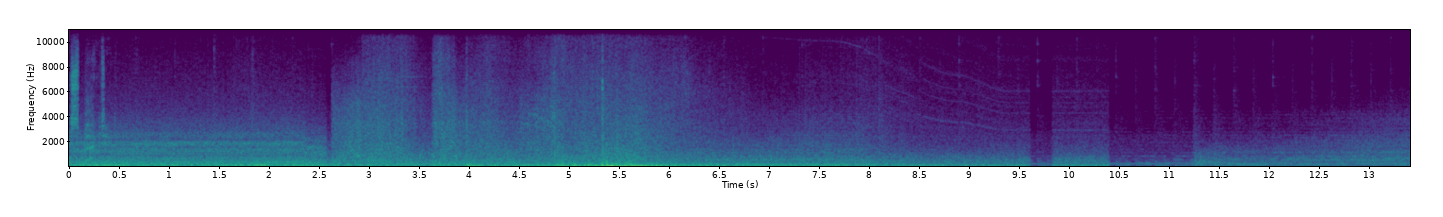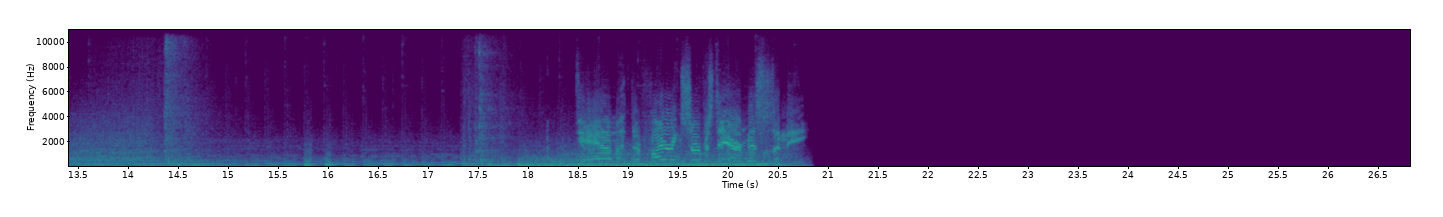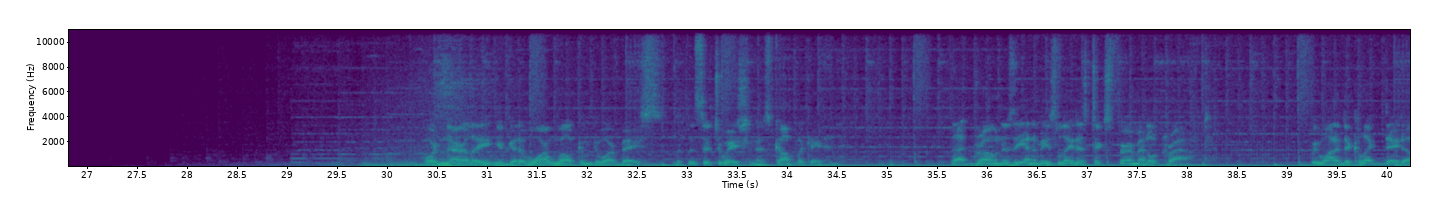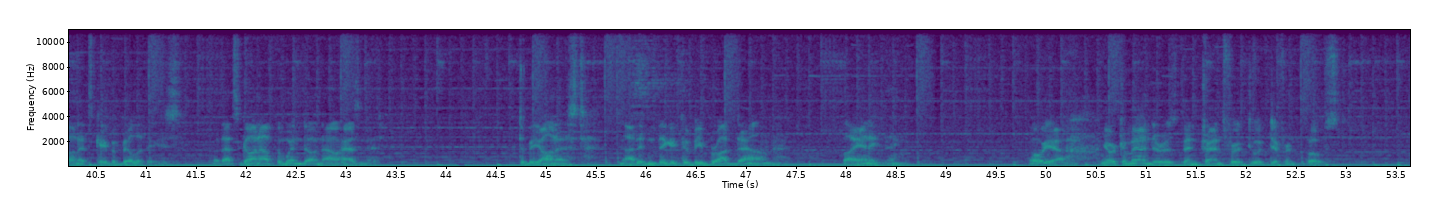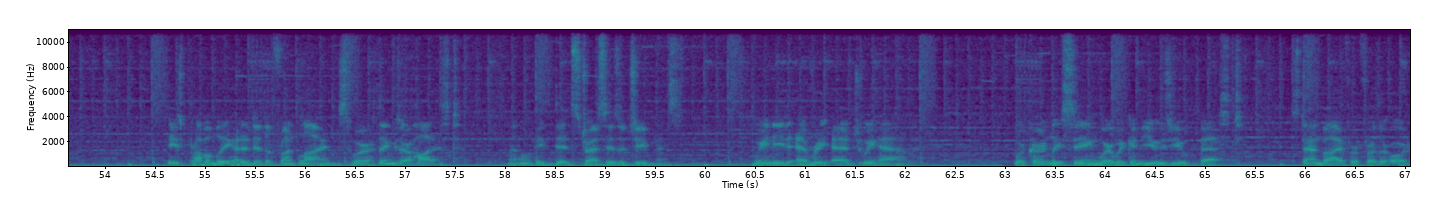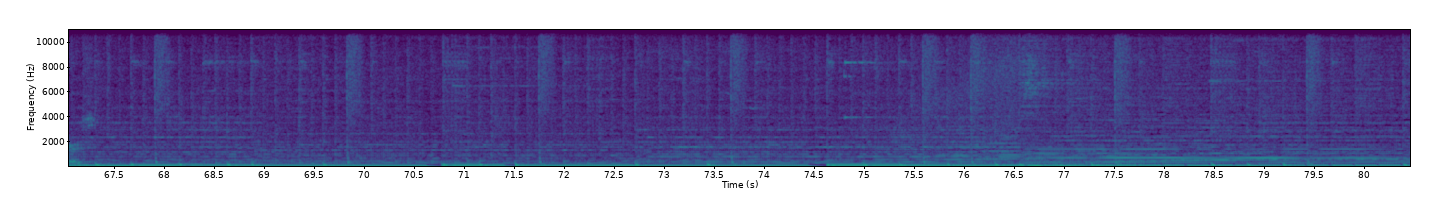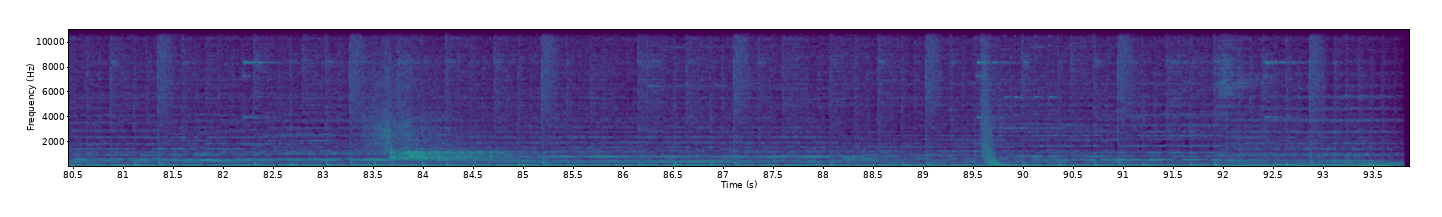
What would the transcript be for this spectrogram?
Expected. Damn, they're firing surface-to-air missiles at me. Warm welcome to our base, but the situation is complicated. That drone is the enemy's latest experimental craft. We wanted to collect data on its capabilities, but that's gone out the window now, hasn't it? To be honest, I didn't think it could be brought down. By anything. Oh yeah, your commander has been transferred to a different post. He's probably headed to the front lines, where things are hottest. Well, he did stress his achievements. We need every edge we have. We're currently seeing where we can use you best. Stand by for further orders.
